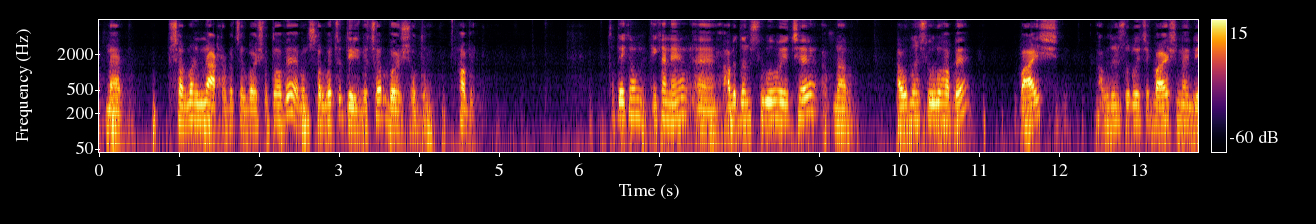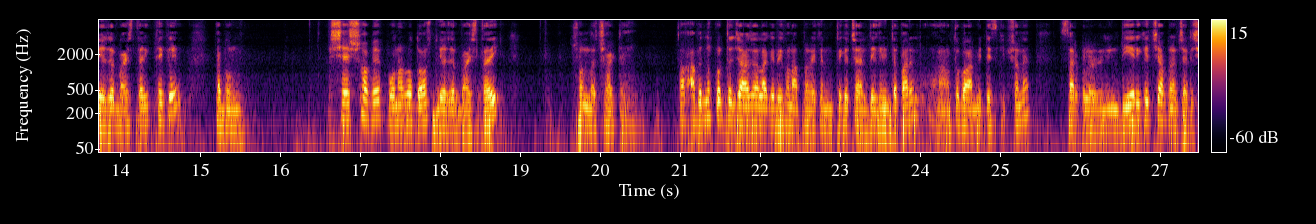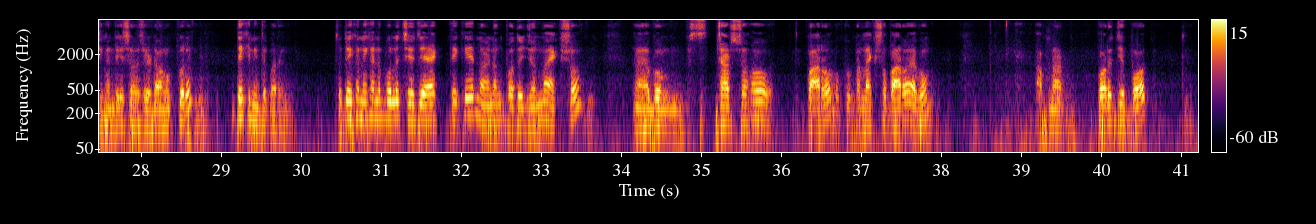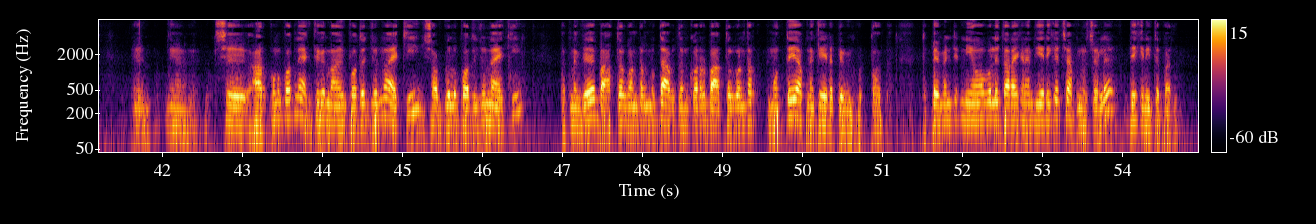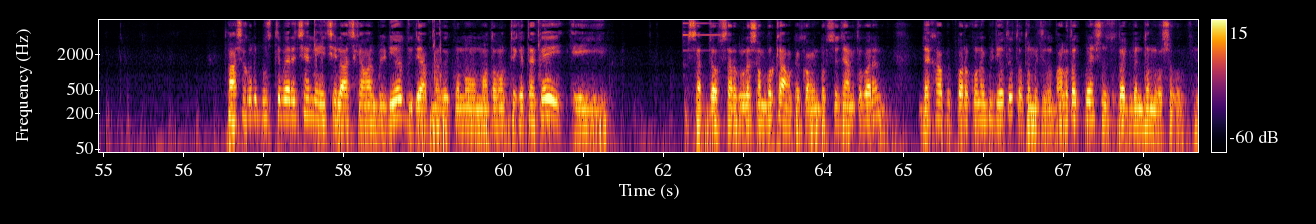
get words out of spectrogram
আপনার সর্বনিম্ন আঠারো বছর বয়স হতে হবে এবং সর্বোচ্চ তিরিশ বছর বয়স হতে হবে। তো দেখুন, এখানে আবেদন শুরু হয়েছে আপনার, আবেদন শুরু হবে বাইশ, আবেদন শুরু হয়েছে বাইশ নয় দুই হাজার বাইশ তারিখ থেকে এবং শেষ হবে পনেরো দশ দুই হাজার বাইশ তারিখ সন্ধ্যা ছয়টায়। তো আবেদন করতে যা যা লাগে দেখুন, আপনারা এখান থেকে চাইলে দেখে নিতে পারেন। অথবা আমি ডেসক্রিপশনে সার্কুলার লিঙ্ক দিয়ে রেখেছি, আপনারা চাইলে সেখান থেকে সরাসরি ডাউনলোড করে দেখে নিতে পারেন। তো দেখুন, এখানে বলেছে যে এক থেকে নয় নং পদের জন্য একশো এবং চারশো বারো একশো বারো এবং আপনার পরের যে পদ সে আর কোনো পদ নেই, এক থেকে নয় পদের জন্য একই, সবগুলো পদের জন্য একই। আপনাকে বাহাত্তর ঘণ্টার মধ্যে আবেদন করার বাহাত্তর ঘণ্টার মধ্যেই আপনাকে এটা পেমেন্ট করতে হবে। তো পেমেন্টের নিয়মাবলী তারা এখানে দিয়ে রেখেছে, আপনার চলে দেখে নিতে পারেন। তো আশা করি বুঝতে পেরেছেন, এই ছিল আজকে আমার ভিডিও যদি আপনাদের কোনো মতামত থেকে থাকে, এই জব সার্কুলার সম্পর্কে আমাকে কমেন্ট বক্সে জানাতে পারেন। দেখা হবে পরে কোনো ভিডিওতে তত পর্যন্ত ভালো থাকবেন, সুস্থ থাকবেন। ধন্যবাদ সকলকে।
